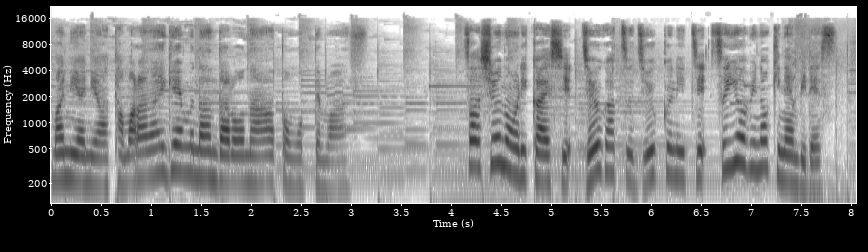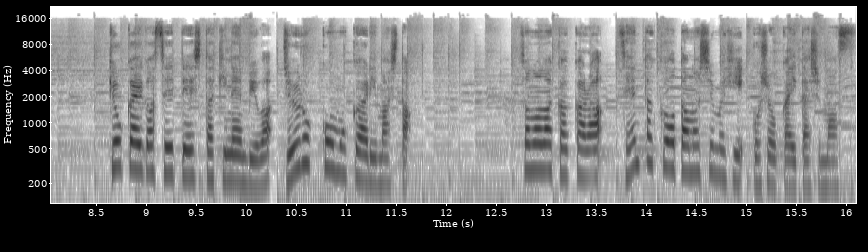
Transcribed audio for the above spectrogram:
マニアにはたまらないゲームなんだろうなと思ってます。さあ週の折り返し10月19日水曜日の記念日です。協会が制定した記念日は16項目ありました。その中から洗濯を楽しむ日ご紹介いたします。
